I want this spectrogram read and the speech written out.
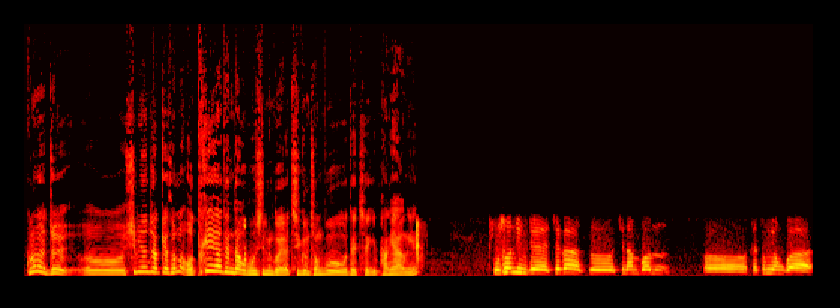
그러면 저 어, 심위원장께서는 어떻게 해야 된다고 보시는 거예요? 지금 정부 대책이 방향이? 우선 이제 제가 그 지난번 어, 대통령과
